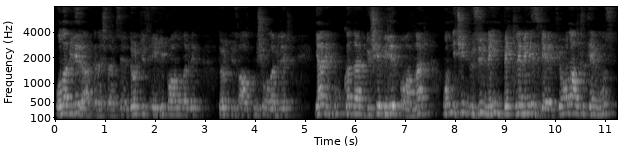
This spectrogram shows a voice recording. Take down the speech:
Olabilir arkadaşlar sene 450 puan olabilir, 460 olabilir. Yani bu kadar düşebilir puanlar. Onun için üzülmeyin, beklemeniz gerekiyor. 16 Temmuz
